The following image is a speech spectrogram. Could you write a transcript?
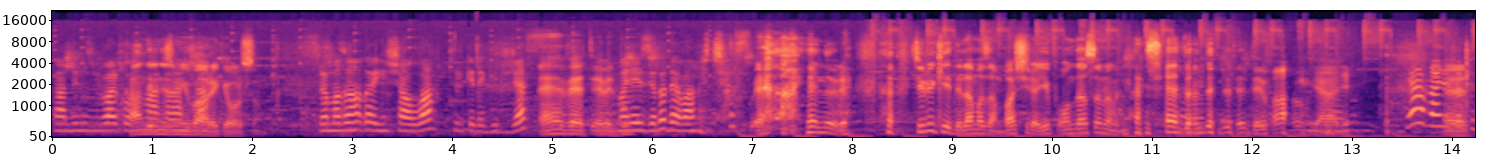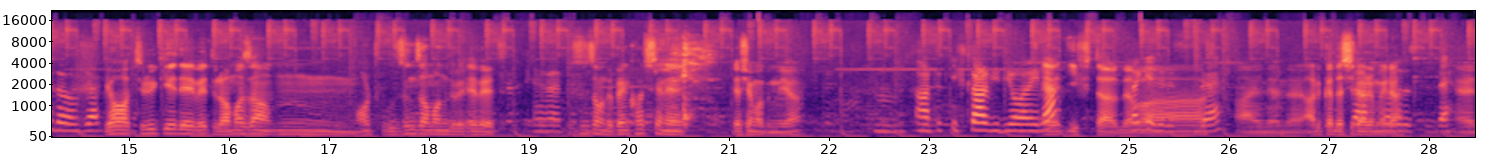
Kandiliniz mübarek olsun Kandiliniz arkadaşlar. mübarek olsun. Ramazan'a da inşallah Türkiye'de gireceğiz. Evet evet. Malezya'da devam edeceğiz. Aynen öyle. Türkiye'de Ramazan başlayıp ondan sonra Malezya'ya döndüğünde de devam yani. Ya bence Evet. çok güzel olacak. Ya Türkiye'de evet Ramazan hmm, artık uzun zamandır evet. Evet. Uzun zamandır ben kaç sene yaşamadım ya. Hmm. Artık iftar videolarıyla Evet iftar da da geliriz var. size. Aynen öyle. misafir Arkadaşlarımla. oluruz sizde. Evet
